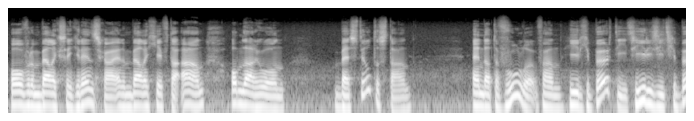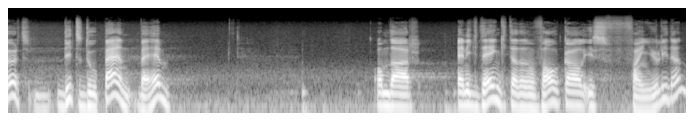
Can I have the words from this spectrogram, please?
Over een Belgische grens gaat en een Belg geeft dat aan om daar gewoon bij stil te staan. En dat te voelen van hier gebeurt iets, hier is iets gebeurd. Dit doet pijn bij hem. Om daar, en ik denk dat het een valkuil is van jullie dan,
